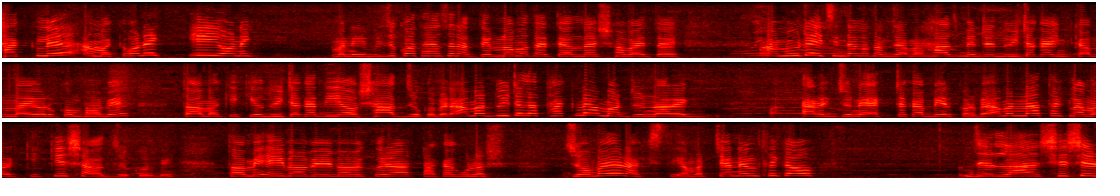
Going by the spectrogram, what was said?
থাকলে আমাকে অনেক, এই অনেক মানে যে কথা আছে না, তেল মাথায় তেল দেয় সবাই তো আমি ওটাই চিন্তা করতাম যে আমার হাজবেন্ডের দুই টাকা ইনকাম নাই ওরকমভাবে, তো আমাকে কেউ দুই টাকা দিয়েও সাহায্য করবে আমার দুই টাকা থাকলে আমার জন্য আরেক, আরেকজনে এক টাকা বের করবে। আমার না থাকলে আমার কে সাহায্য করবে? তো আমি এইভাবে এইভাবে করে টাকাগুলো জমায় রাখছি। আমার চ্যানেল থেকেও যে শেষের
